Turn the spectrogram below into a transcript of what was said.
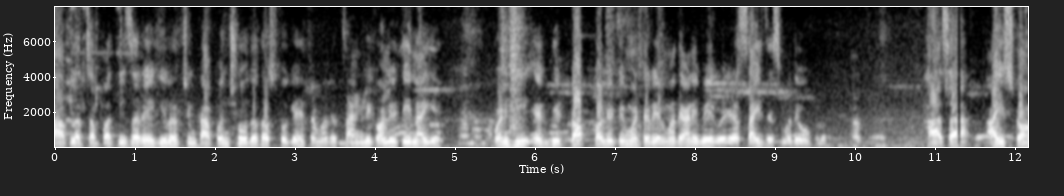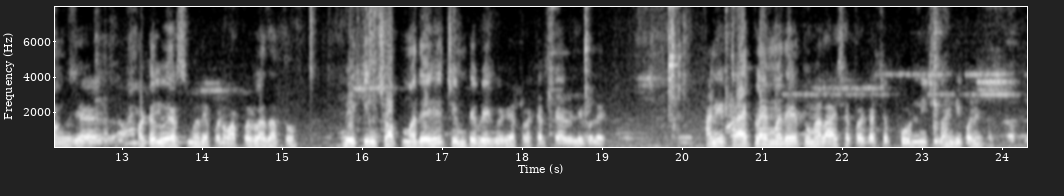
हा आपला चपातीचा रेग्युलर चिमटा. आपण शोधत असतो की ह्याच्यामध्ये चांगली क्वालिटी नाहीये. पण ही अगदी टॉप क्वालिटी मटेरियलमध्ये आणि वेगवेगळ्या साईजेस मध्ये उपलब्ध आहे. हा असा आय स्टॉंग जे हॉटेलवेअर्समध्ये पण वापरला जातो. बेकिंग शॉपमध्ये हे चिमटे वेगवेगळ्या प्रकारचे अवेलेबल आहेत. आणि ट्रायप्लायमध्ये तुम्हाला अशा प्रकारच्या फोडणीची भांडी पण येतात.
